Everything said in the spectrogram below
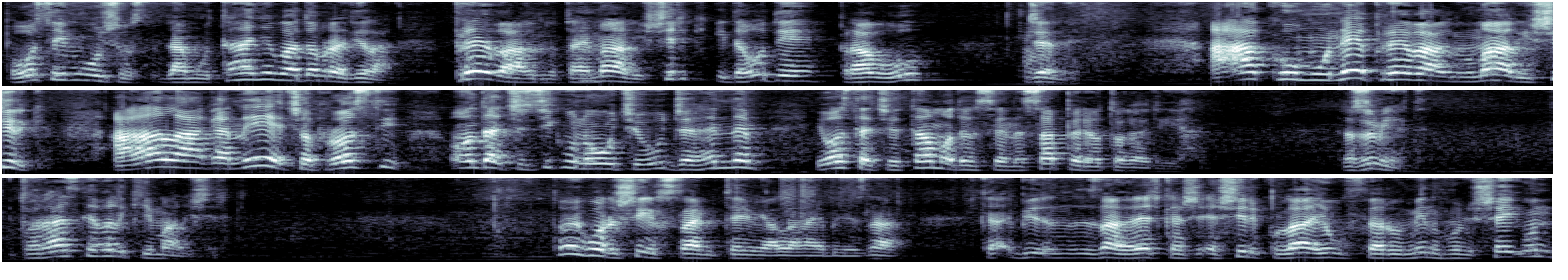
postoji mogućnost da mu ta njegova dobra dijela prevagnu taj mali širk i da ode pravo u džennet. A ako mu ne prevagnu mali širk, a Allah ga neće oprosti, onda će sigurno ući u džehennem i ostaće tamo da se ne sapere od toga grija. Razumijete? I to razlika je veliki i mali širk. To je govori širk slajim temi, Allah najbolje zna. Ka, bi, znaju reći, kaže, e, širku la yugferu minhu še'un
